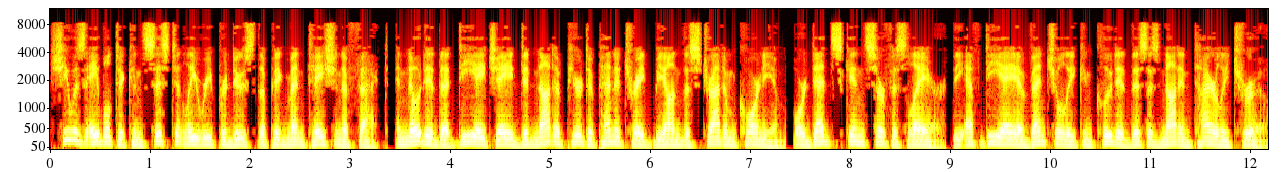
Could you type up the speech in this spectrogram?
She was able to consistently reproduce the pigmentation effect, and noted that DHA did not appear to penetrate beyond the stratum corneum, or dead skin surface layer the FDA eventually concluded this is not entirely true.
